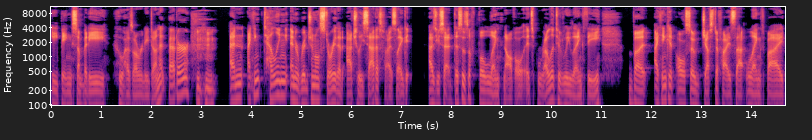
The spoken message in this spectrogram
aping somebody who has already done it better. Mm-hmm. And I think telling an original story that actually satisfies, like, as you said, this is a full length novel. It's relatively lengthy, but I think it also justifies that length by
